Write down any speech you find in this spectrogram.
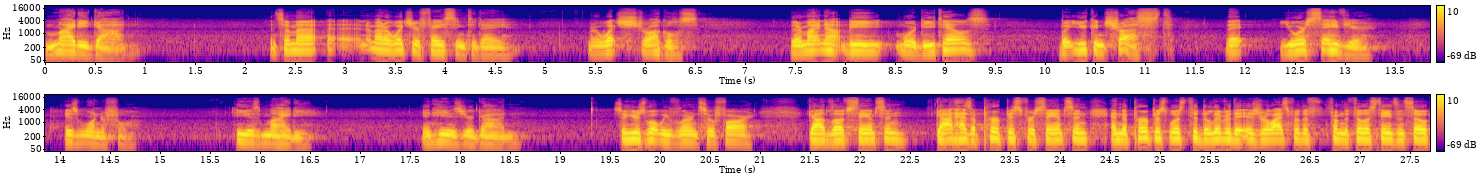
mighty God. And so, uh, no matter what you're facing today, no matter what struggles, there might not be more details, but you can trust that your Savior is wonderful. He is mighty, and He is your God. So here's what we've learned so far God loves Samson. God has a purpose for Samson, and the purpose was to deliver the Israelites the, from the Philistines. And so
